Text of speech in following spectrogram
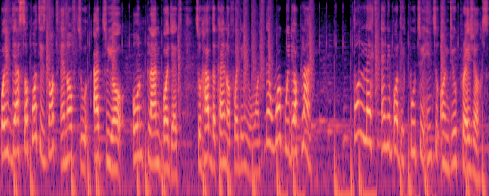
But if their support is not enough to add to your own planned budget to have the kind of wedding you want, then work with your plan. Don't let anybody put you into undue pressures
